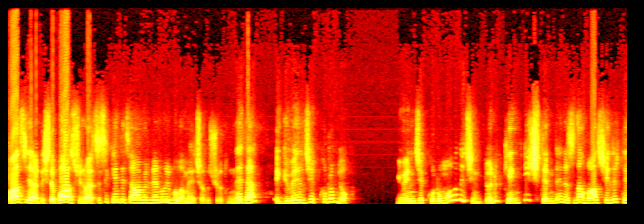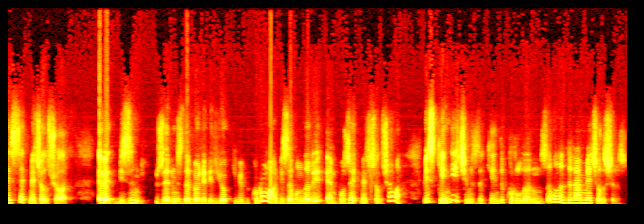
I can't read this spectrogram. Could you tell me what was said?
Bazı yerde işte Boğaziçi Üniversitesi kendi tahammüllerini uygulamaya çalışıyordu. Neden? E güvenilecek kurum yok. Güvenilecek kurum olmadığı için dönüp kendi içlerinde en azından bazı şeyleri tesis etmeye çalışıyorlar. Evet bizim üzerimizde böyle bir yok gibi bir kurum var. Bize bunları empoze etmeye çalışıyor ama biz kendi içimizde, kendi kurullarımızda buna direnmeye çalışırız.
